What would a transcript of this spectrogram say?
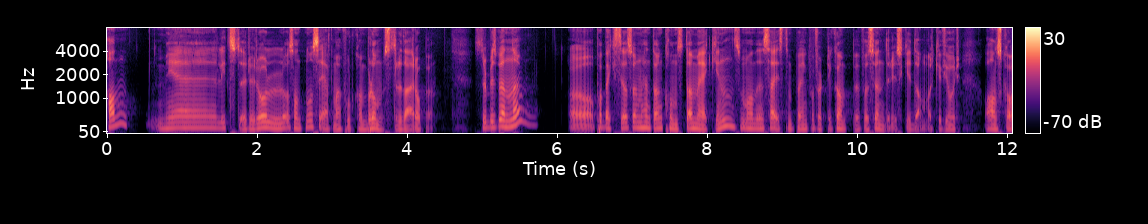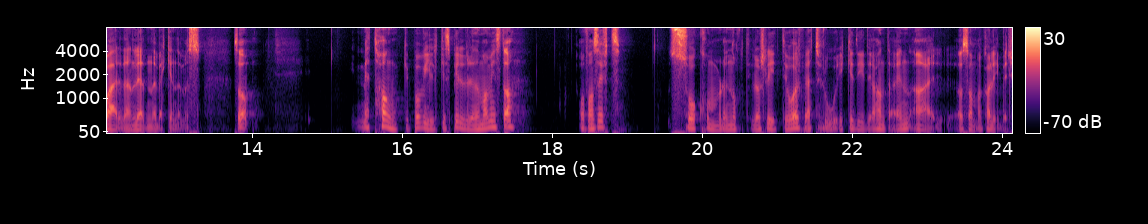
han, med litt større rolle og sånt nå, ser jeg for meg fort kan blomstre der oppe. Så det blir spennende. Og på backsida så har de henta Konsta Mekinen, som hadde 16 poeng på 40 kamper for Sønderjysk i Danmark i fjor. Og han skal være den ledende bekken deres. Så med tanke på hvilke spillere de har mista offensivt, så kommer de nok til å slite i år, for jeg tror ikke de de har henta inn, er av samme kaliber.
